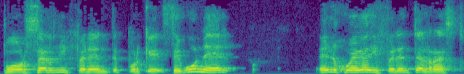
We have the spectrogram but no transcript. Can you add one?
por ser diferente, porque según él, él juega diferente al resto.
